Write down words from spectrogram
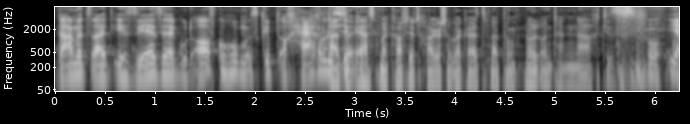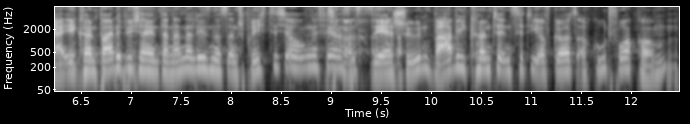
damit seid ihr sehr, sehr gut aufgehoben. Es gibt auch herrliche. Also erstmal kauft ihr Tragisch aber geil 2.0 und danach dieses Buch. Ja, ihr könnt beide Bücher hintereinander lesen, das entspricht sich auch ungefähr. Das ist sehr schön. Barbie könnte in City of Girls auch gut vorkommen.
